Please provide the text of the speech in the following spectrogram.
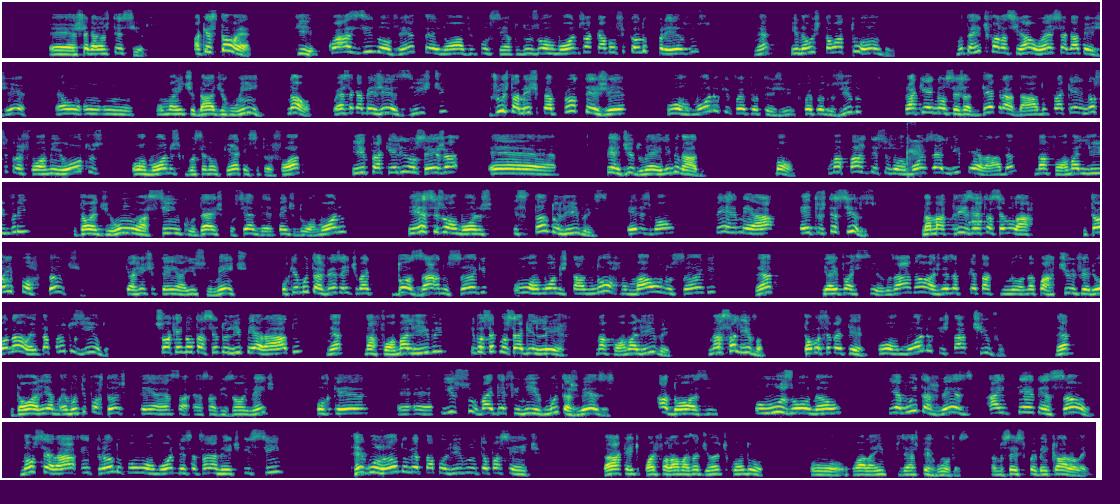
é, chegar aos tecidos. A questão é que quase 99% dos hormônios acabam ficando presos né, e não estão atuando. Muita gente fala assim, ah, o SHBG é um, um, uma entidade ruim. Não, o SHBG existe justamente para proteger o hormônio que foi, protegido, foi produzido, para que ele não seja degradado, para que ele não se transforme em outros hormônios que você não quer que ele se transforme, e para que ele não seja é, perdido, né, eliminado. Bom, uma parte desses hormônios é liberada na forma livre, então é de 1 a 5, 10%, depende do hormônio, e esses hormônios, estando livres, eles vão permear entre os tecidos, na matriz extracelular. Então é importante que a gente tenha isso em mente, porque muitas vezes a gente vai dosar no sangue, o hormônio está normal no sangue, né? E aí vai se ah, não, às vezes é porque está na quartil inferior. Não, ele está produzindo. Só que ele não está sendo liberado né, na forma livre, e você consegue ler na forma livre na saliva. Então você vai ter o hormônio que está ativo. Né? Então ali é, é muito importante que tenha essa, essa visão em mente, porque é, é, isso vai definir muitas vezes a dose, o uso ou não, e é muitas vezes a intervenção não será entrando com o hormônio necessariamente, e sim regulando o metabolismo do teu paciente. Tá? Que a gente pode falar mais adiante quando o, o Alain fizer as perguntas. Eu não sei se foi bem claro, Alain.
